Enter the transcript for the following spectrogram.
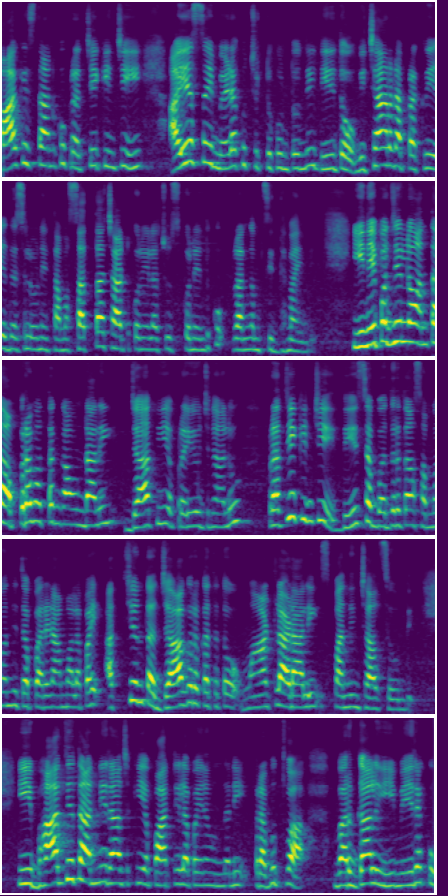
పాకిస్తాన్కు ప్రత్యేకించి ఐఎస్ఐ మెడకు చుట్టుకుంటుంది. దీనితో విచారణ ప్రక్రియ దశలోని తమ సత్తా చాటుకునేలా చూసుకునేందుకు రంగం సిద్ధమైంది. ఈ నేపథ్యంలో అంతా అప్రమత్తంగా ఉండాలి. జాతీయ ప్రయోజనాలు ప్రత్యేకించి దేశ భద్రతా సంబంధిత పరిణామాలపై అత్యంత జాగరూకతతో మాట్లాడాలి స్పందించాల్సి ఉంది. ఈ బాధ్యత అన్ని రాజకీయ పార్టీలపైన ఉందని ప్రభుత్వ వర్గాలు ఈ మేరకు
